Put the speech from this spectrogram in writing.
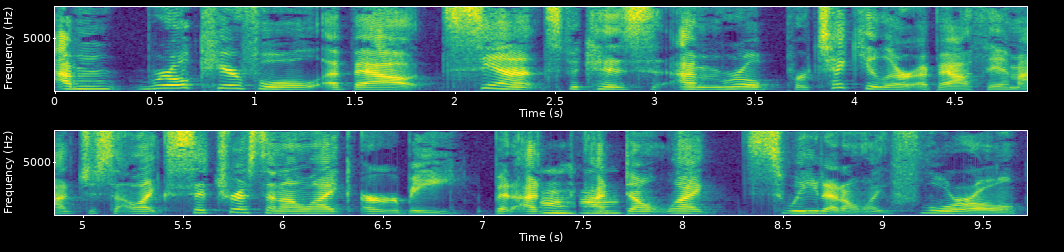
i'm real careful about scents because i'm real particular about them i just i like citrus and i like herby but i, I uh-huh. don't like sweet i don't like floral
